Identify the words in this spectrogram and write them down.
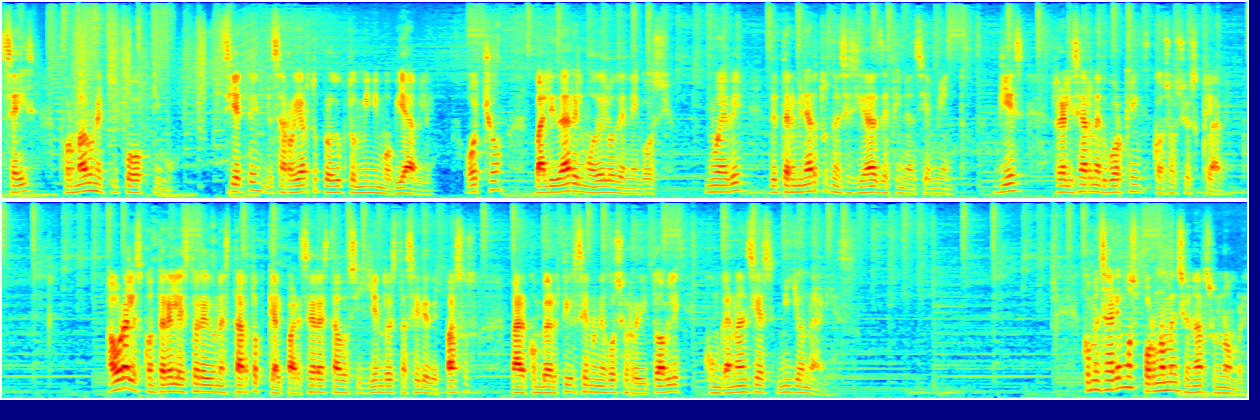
6. Formar un equipo óptimo. 7. Desarrollar tu producto mínimo viable. 8. Validar el modelo de negocio. 9. Determinar tus necesidades de financiamiento. 10. Realizar networking con socios clave. Ahora les contaré la historia de una startup que al parecer ha estado siguiendo esta serie de pasos para convertirse en un negocio redituable con ganancias millonarias. Comenzaremos por no mencionar su nombre.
